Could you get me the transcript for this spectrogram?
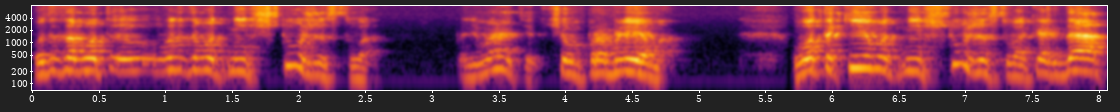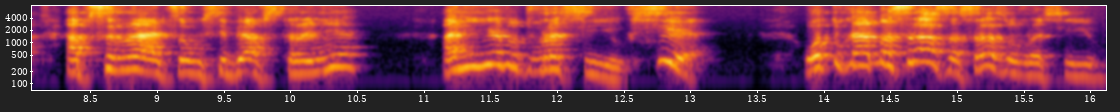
Вот это вот, э, вот это вот ничтожество, понимаете, в чем проблема? Вот такие вот ничтожества, когда обсыраются у себя в стране, они едут в Россию, все. Вот только обосрался, сразу в Россию.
